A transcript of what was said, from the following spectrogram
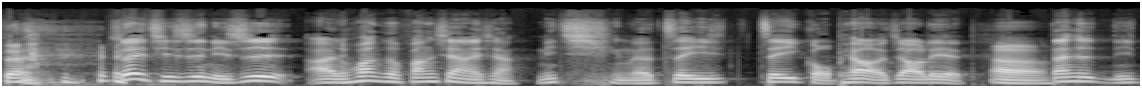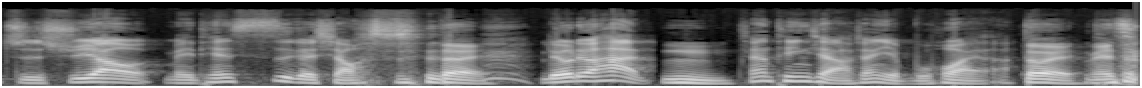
对，所以其实你是啊，你换个方向来想，你请了这一这一狗票的教练，嗯，但是你只需要每天四个小时，对，流流汗，嗯，这样听起来好像也不坏啊，对，没错，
